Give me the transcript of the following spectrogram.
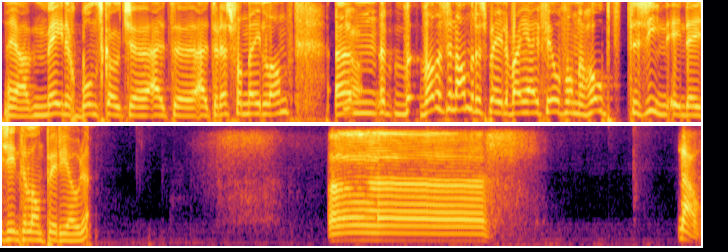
ja, menig bondscoach uit, uit de rest van Nederland. Ehm, Wat is een andere speler waar jij veel van hoopt te zien in deze interlandperiode? Eh, nou,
